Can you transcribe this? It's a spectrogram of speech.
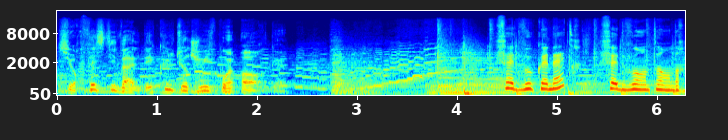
sur festivaldesculturesjuives.org. Faites-vous connaître, faites-vous entendre.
